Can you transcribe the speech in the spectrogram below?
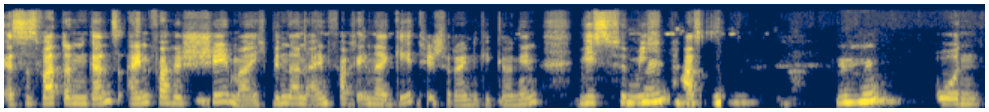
Also es war dann ein ganz einfaches Schema. Ich bin dann einfach energetisch reingegangen, wie es für mich mhm. passt. Mhm. Und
